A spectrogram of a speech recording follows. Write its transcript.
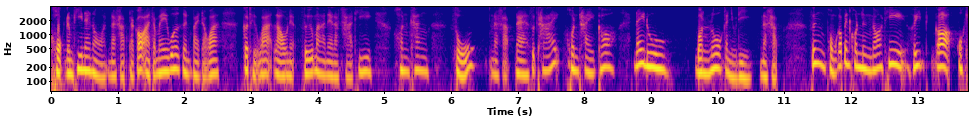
โขกเต็มที่แน่นอนนะครับ แต่ก็อาจจะไม่เวอร์เกินไป แต่ว่าก็ถือว่าเราเนี่ยซื้อมาในราคาที่ค่อนข้างสูงนะครับ แต่สุดท้ายคนไทยก็ได้ดูบอลโลกกันอยู่ดีนะครับ ซึ่งผมก็เป็นคนหนึ่งเนาะที่เฮ้ยก็โอเค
